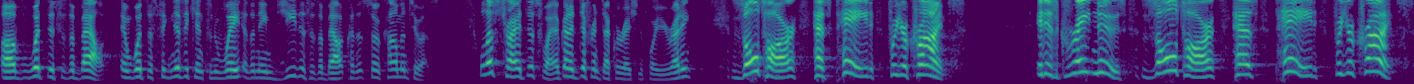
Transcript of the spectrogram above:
of what this is about and what the significance and weight of the name Jesus is about because it's so common to us. Well, let's try it this way. I've got a different declaration for you. Ready? Zoltar has paid for your crimes. It is great news. Zoltar has paid for your crimes.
